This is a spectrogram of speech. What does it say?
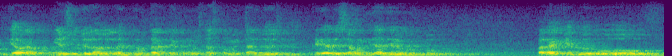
Porque ahora pienso que la, importante, como estás comentando, es crear esa unidad del grupo para que luego,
